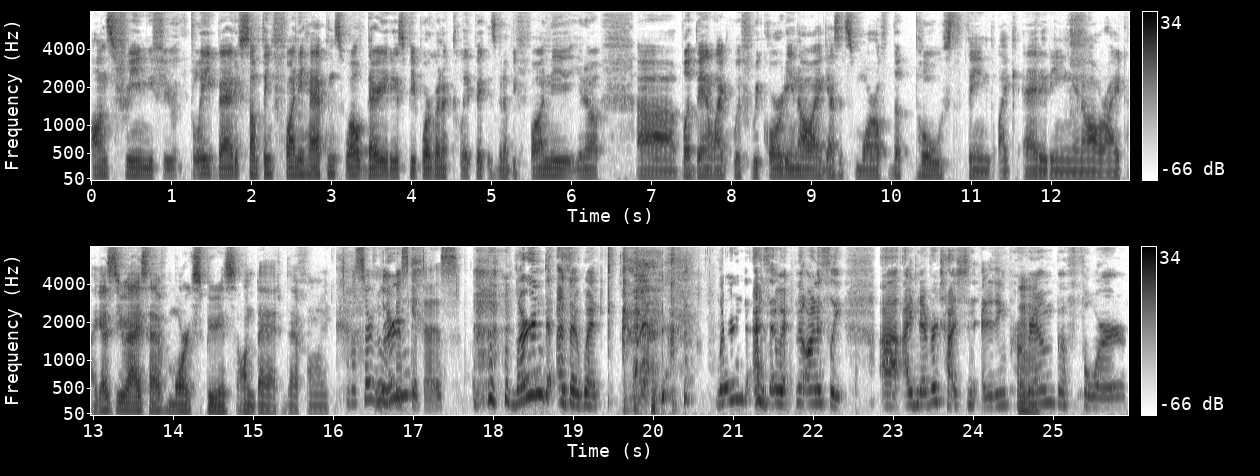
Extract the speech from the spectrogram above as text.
on stream, if you play bad, if something funny happens, well, there it is. People are gonna clip it. It's gonna be funny, you know. Uh, but then, like with recording now, I guess it's more of the post thing, like editing and all. Right. I guess you guys have more experience on that, definitely. Well, certainly Learned- Biscuit does. Learned as I went. Learned as I went. No, honestly, uh, I never touched an editing program before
